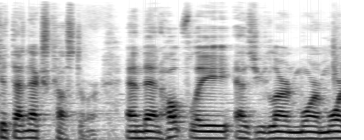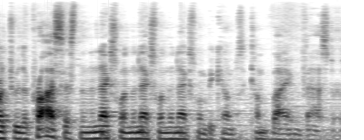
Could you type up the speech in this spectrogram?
get that next customer. And then hopefully as you learn more and more through the process, then the next one, the next one, the next one becomes comes by even faster.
